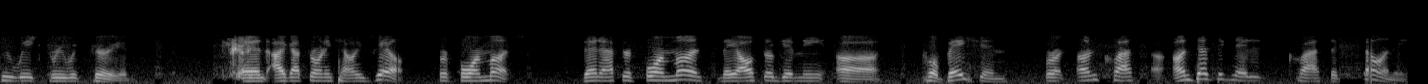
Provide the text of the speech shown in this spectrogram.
two week, three week period, and I got thrown in county jail for four months. Then after four months, they also give me uh, probation for an unclass, uh, undesignated classic felony.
